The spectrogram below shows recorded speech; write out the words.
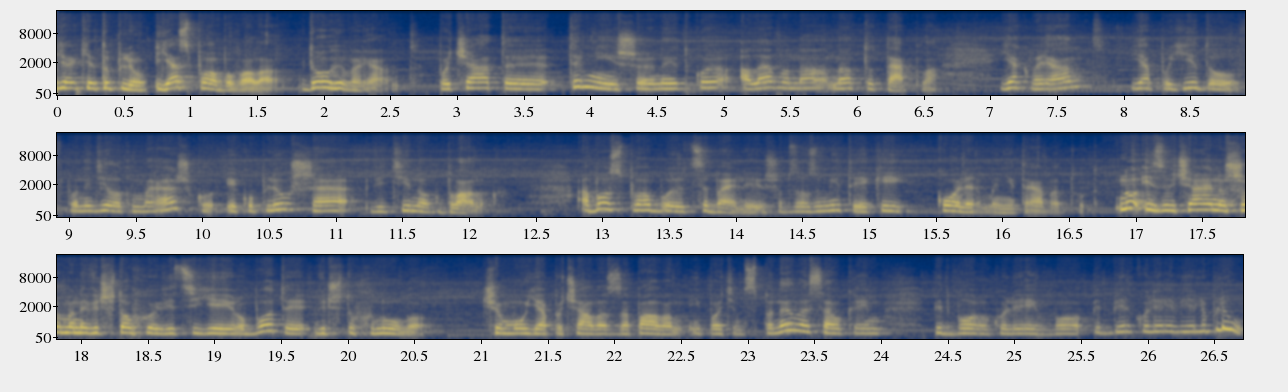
як я туплю? Я спробувала другий варіант почати темнішою ниткою, але вона надто тепла. Як варіант, я поїду в понеділок в мережку і куплю ще відтінок бланк. Або спробую цибелію, щоб зрозуміти, який колір мені треба тут. Ну і звичайно, що мене відштовхує від цієї роботи, відштовхнуло. Чому я почала з запалом і потім спинилася, окрім підбору кольорів, бо підбір кольорів я люблю.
